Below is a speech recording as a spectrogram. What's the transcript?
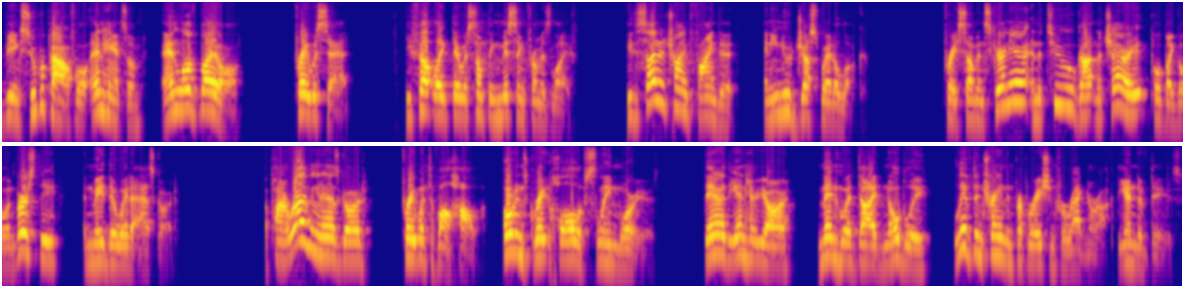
being super powerful and handsome and loved by all, Frey was sad. He felt like there was something missing from his life. He decided to try and find it, and he knew just where to look. Frey summoned Skirnir, and the two got in a chariot pulled by Gullinbursti and made their way to Asgard. Upon arriving in Asgard, Frey went to Valhalla, Odin's great hall of slain warriors. There, the Einherjar, men who had died nobly, lived and trained in preparation for Ragnarok, the end of days.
